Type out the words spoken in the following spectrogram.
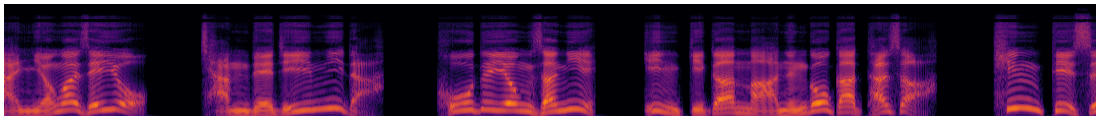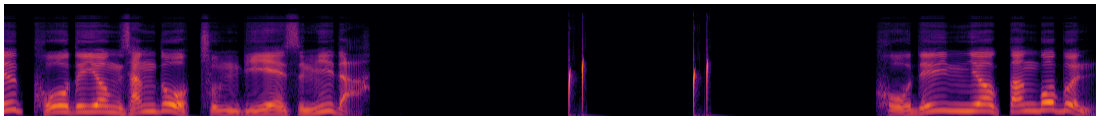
안녕하세요. 장대지입니다. 코드 영상이 인기가 많은 것 같아서 킹피스 코드 영상도 준비했습니다. 코드 입력 방법은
